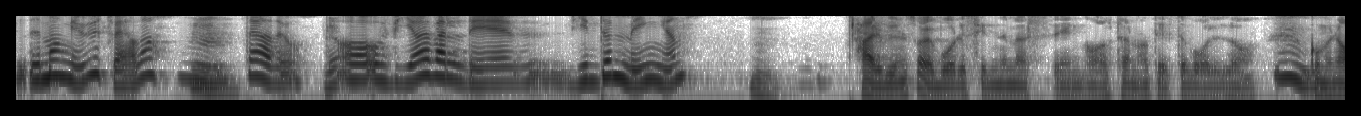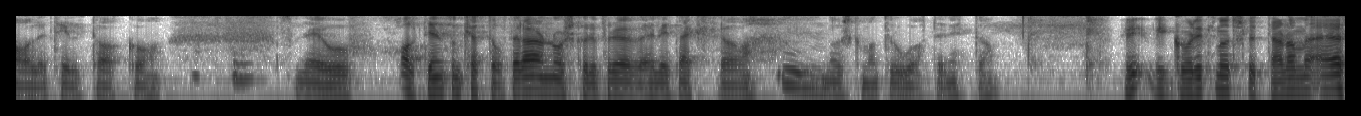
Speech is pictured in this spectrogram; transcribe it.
det er mange utveier, da. Mm, mm. Det er det jo. Ja. Og, og, vi er veldig Vi dømmer ingen. Mm. Her i byen så har jo både sinnemestring og alternativ til vold og mm. kommunale tiltak. Og, så det er jo alltid en sånn cutoff der. Når skal du prøve litt ekstra? Mm. Når skal man tro at det nytter? Vi, vi, går litt mot slutten her nå, men jeg,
